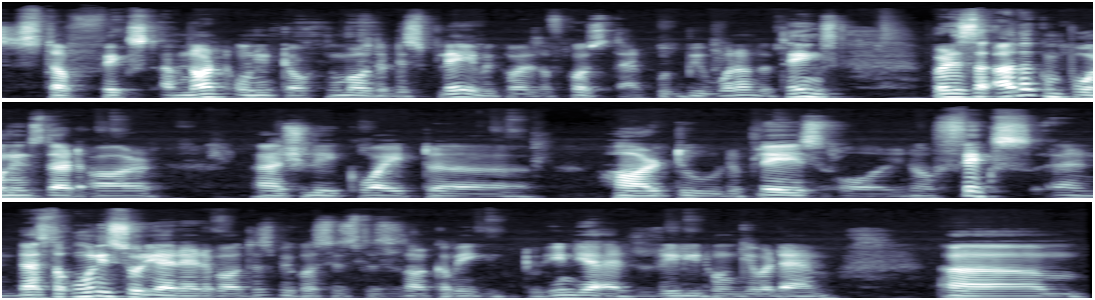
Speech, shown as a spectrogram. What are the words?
stuff fixed. I'm not only talking about the display because, of course, that would be one of the things, but it's the other components that are actually quite uh, hard to replace or you know fix. And that's the only story I read about this because it's, this is not coming to India. I really don't give a damn um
